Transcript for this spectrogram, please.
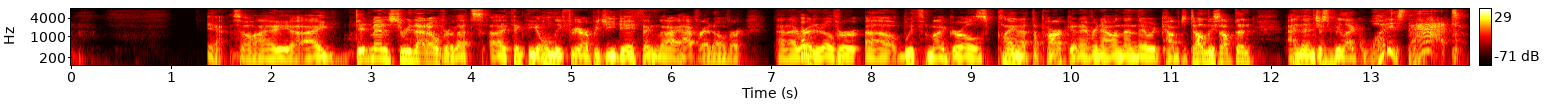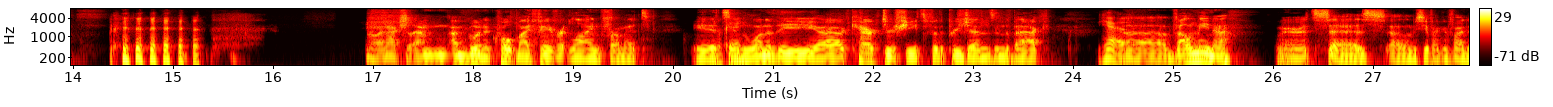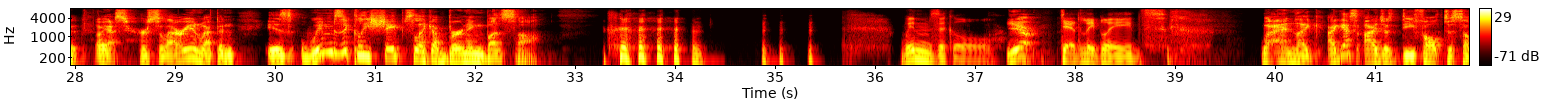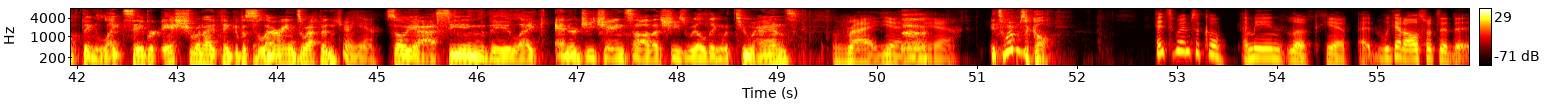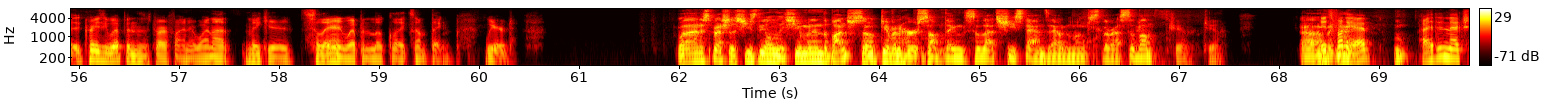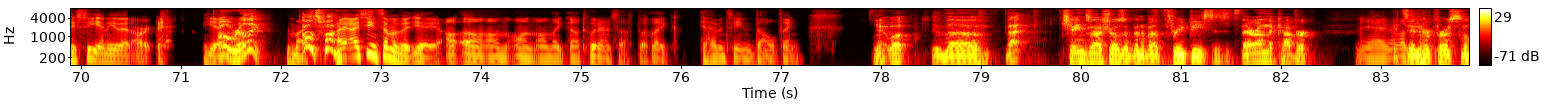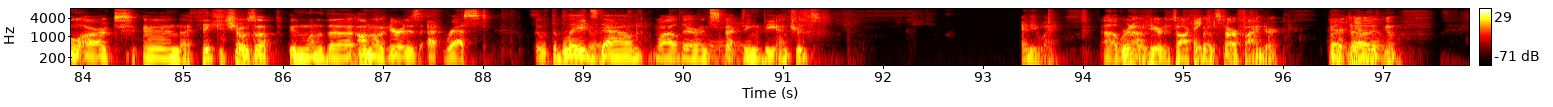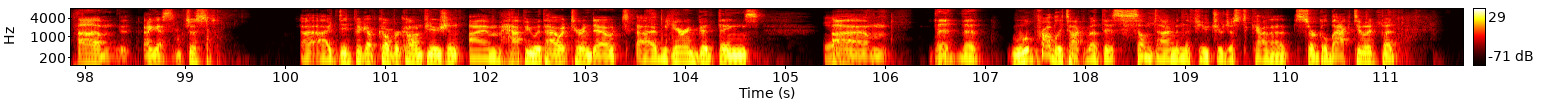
Yeah, so I uh, I did manage to read that over. That's I think the only free RPG day thing that I have read over, and I read it over uh, with my girls playing at the park, and every now and then they would come to tell me something, and then just be like, "What is that?" No, and actually, I'm I'm going to quote my favorite line from it. It's Okay. in one of the uh, character sheets for the pre-gens in the back. yeah. Uh, Valmina, where it says, uh, let me see if I can find it. Oh yes, her Solarian weapon is whimsically shaped like a burning buzzsaw. Whimsical. Yep. Deadly blades. Well, and like I guess I just default to something lightsaber-ish when I think of a Solarian's weapon. Sure, yeah. So yeah, seeing the like energy chainsaw that she's wielding with two hands, Right, yeah, Uh, yeah, yeah. it's whimsical. It's whimsical. I mean, look, yeah, uh, we got all sorts of uh, crazy weapons in Starfinder. Why not make your Solarian weapon look like something weird? Well, and especially she's the only human in the bunch, so giving her something so that she stands out amongst the rest of them. True, true. Uh, it's funny. yeah. I, I didn't actually see any of that art. yeah. Oh, really? Oh, it's fun. I, I seen some of it. Yeah, yeah, on on on, on like on Twitter and stuff, but like I haven't seen the whole thing. Yeah. Well, the that chainsaw shows up in about three pieces. It's there on the cover. Yeah, It's in it. her personal art, and I think it shows up in one of the. Oh no, here it is at rest. So with the blades Sure. down while they're yeah, inspecting yeah. the entrance. Anyway, uh, we're not here to talk Thank about you. Starfinder, but No, uh, no. you know, um, I guess just uh, I did pick up Cobra Confusion. I'm happy with how it turned out. I'm hearing good things. Yeah. Um, the the we'll probably talk about this sometime in the future, just to kind of circle back to it. But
